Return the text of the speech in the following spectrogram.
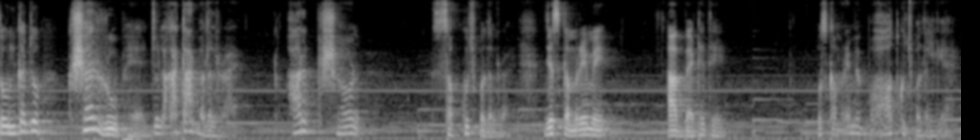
तो उनका जो क्षर रूप है, जो लगातार बदल रहा है, हर क्षण सब कुछ बदल रहा है। जिस कमरे में आप बैठे थे उस कमरे में बहुत कुछ बदल गया है।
